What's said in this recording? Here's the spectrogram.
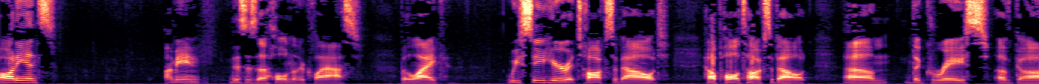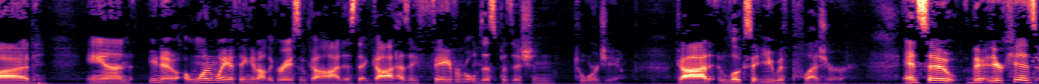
Audience, I mean, this is a whole nother class, but like we see here, it talks about how Paul talks about um, the grace of God. And, you know, one way of thinking about the grace of God is that God has a favorable disposition towards you. God looks at you with pleasure. And so their, kids,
